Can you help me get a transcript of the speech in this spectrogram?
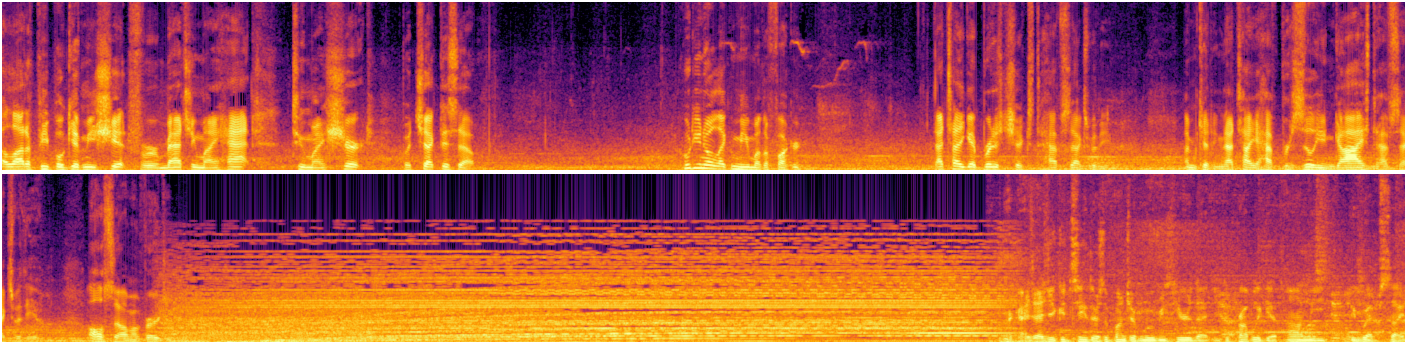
A lot of people give me shit for matching my hat to my shirt, but check this out. Who do you know like me, motherfucker? That's how you get British chicks to have sex with you. I'm kidding. That's how you have Brazilian guys to have sex with you. Also, I'm a virgin. Guys, as you can see, there's a bunch of movies here that you could probably get on the, the website.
